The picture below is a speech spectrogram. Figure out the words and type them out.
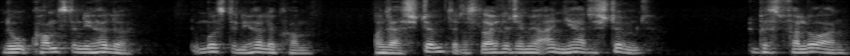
du kommst in die Hölle. Du musst in die Hölle kommen. Und das stimmte, das leuchtete mir ein. Ja, das stimmt. Du bist verloren.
